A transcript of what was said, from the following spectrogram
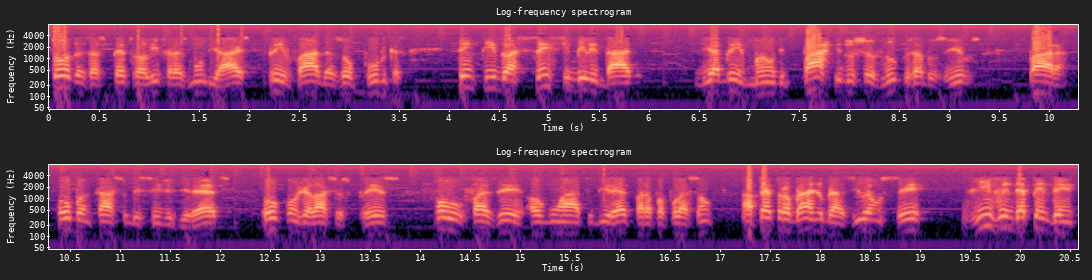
todas as petrolíferas mundiais, privadas ou públicas, têm tido a sensibilidade de abrir mão de parte dos seus lucros abusivos para ou bancar subsídios diretos, ou congelar seus preços, ou fazer algum ato direto para a população a Petrobras no Brasil é um ser vivo independente,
